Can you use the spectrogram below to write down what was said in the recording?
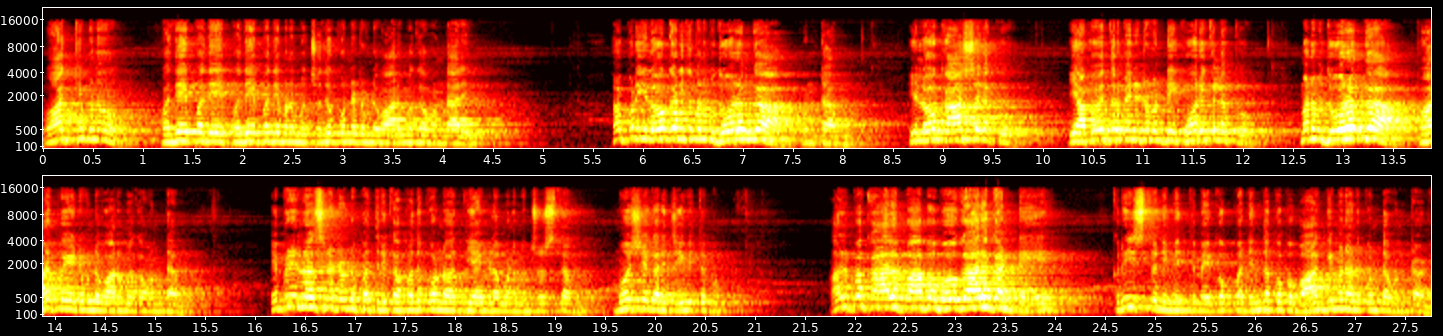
వాక్యమును పదే పదే పదే పదే మనము చదువుకున్నటువంటి వారముగా ఉండాలి. అప్పుడు ఈ లోకానికి మనము దూరంగా ఉంటాము. ఈ లోక ఆశలకు ఈ అపవిత్రమైనటువంటి కోరికలకు మనం దూరంగా పారిపోయేటువంటి వారముగా ఉంటాము. ఏప్రిల్ రాసినటువంటి పత్రిక పదకొండో అధ్యాయంలో మనం చూస్తాము మోషే గారి జీవితము. అల్పకాల పాప భోగాల కంటే క్రీస్తు నిమిత్తమే గొప్ప నింద గొప్ప భాగ్యమని అనుకుంటూ ఉంటాడు.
